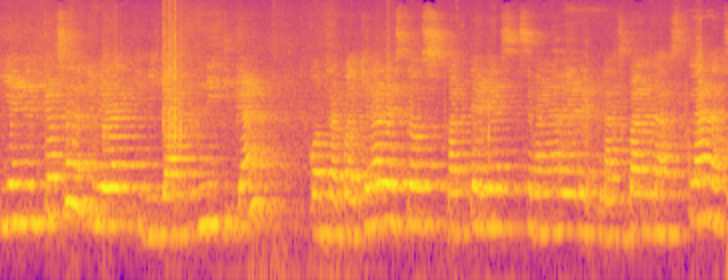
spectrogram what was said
Y en el caso de que hubiera actividad lítica, contra cualquiera de estas bacterias se van a ver las bandas claras.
